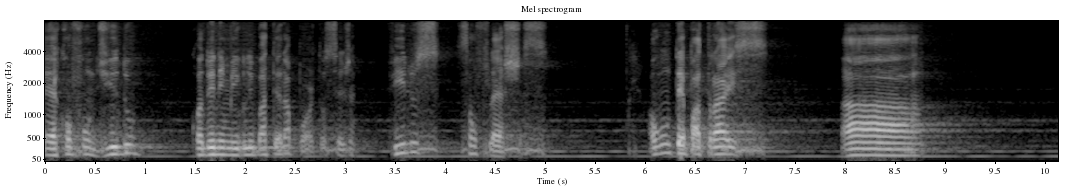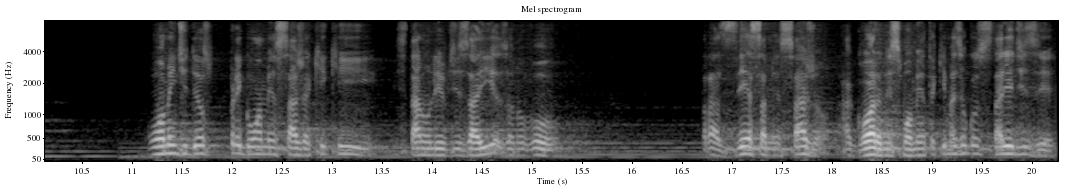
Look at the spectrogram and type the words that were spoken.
é, confundido quando o inimigo lhe bater a porta. Ou seja, filhos são flechas. Algum tempo atrás, a... um homem de Deus pregou uma mensagem aqui que está no livro de Isaías. Eu não vou trazer essa mensagem agora, nesse momento aqui, mas eu gostaria de dizer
